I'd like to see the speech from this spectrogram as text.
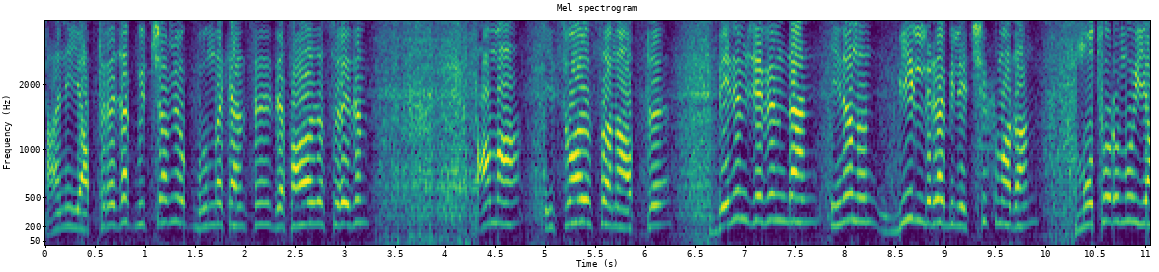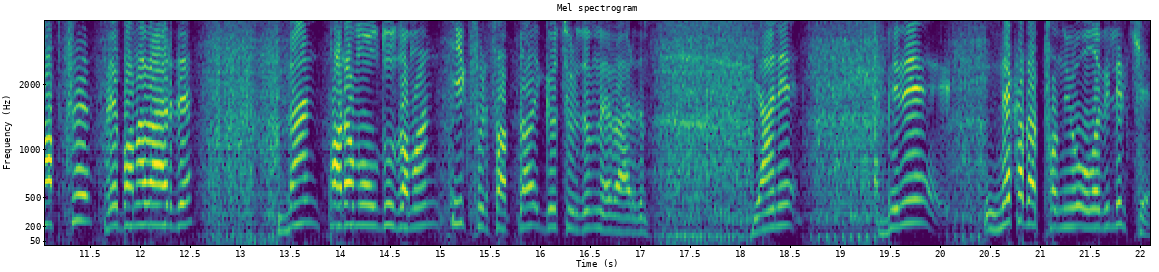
Hani yaptıracak bütçem yok. Bunu da kendisine defalarca söyledim. Ama İsmail Usta ne yaptı? Benim cebimden inanın 1 lira bile çıkmadan motorumu yaptı ve bana verdi. Ben param olduğu zaman ilk fırsatta götürdüm ve verdim. Yani beni ne kadar tanıyor olabilir ki?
